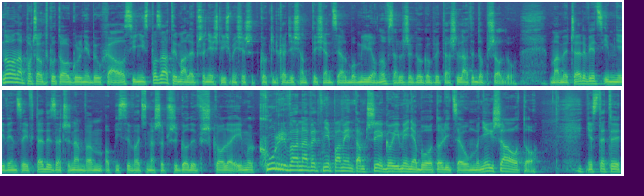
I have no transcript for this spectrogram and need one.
No, na początku to ogólnie był chaos i nic poza tym, ale przenieśliśmy się szybko kilkadziesiąt tysięcy albo milionów, zależy kogo pytasz, lat do przodu. Mamy czerwiec i mniej więcej wtedy zaczynam wam opisywać nasze przygody w szkole i kurwa nawet nie pamiętam czyjego imienia było to liceum, mniejsza o to. Niestety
